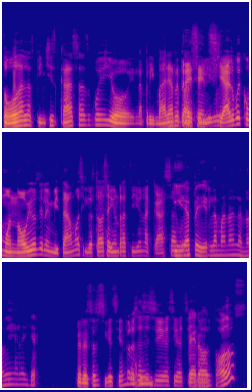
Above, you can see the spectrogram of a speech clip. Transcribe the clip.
todas las pinches casas, güey, o en la primaria repartir. Presencial, güey, como novios de lo invitábamos y luego estabas ahí un ratillo en la casa, Ir güey. a pedir la mano a la novia, ya le dijeron. Pero eso se sigue siendo, Pero eso sí sigue, sigue haciendo, Pero todos.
